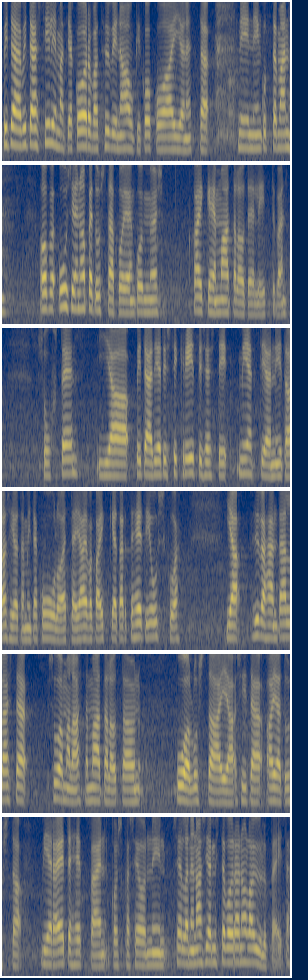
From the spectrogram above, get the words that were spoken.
pitää pitää silmät ja korvat hyvin auki koko ajan, että niin, niin kuin tämän op- uusien opetustapojen kuin myös kaikkeen maatalouteen liittyvän suhteen. Ja pitää tietysti kriittisesti miettiä niitä asioita, mitä kuuluu, että ei aivan kaikkia tarvitse heti uskoa. Ja hyvähän tällaista suomalaista maataloutta on puolustaa ja sitä ajatusta viedä eteenpäin, koska se on niin sellainen asia, mistä voidaan olla ylpeitä.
